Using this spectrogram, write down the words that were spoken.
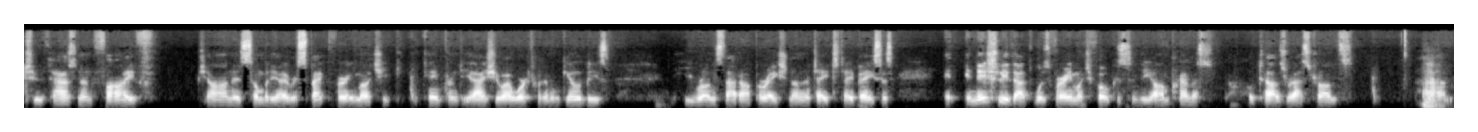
2005. John is somebody I respect very much. He, he came from Diageo. I worked with him in Gilbey's. He runs that operation on a day to day basis. It, initially, that was very much focused in the on premise hotels, restaurants. Yeah. Um,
